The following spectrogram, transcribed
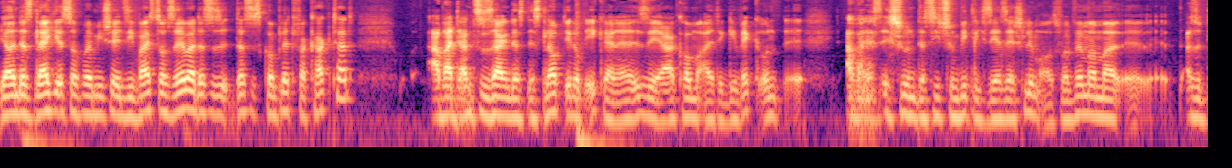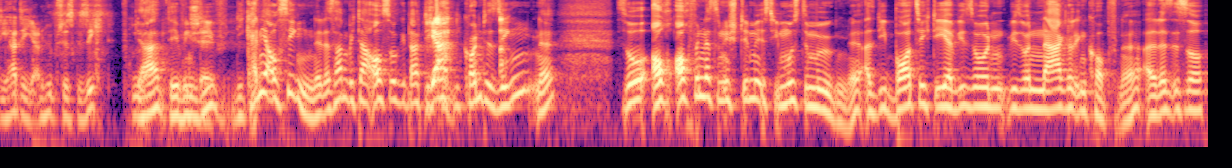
Ja, und das gleiche ist doch bei Michelle. Sie weiß doch selber, dass es, dass es komplett verkackt hat. Aber dann zu sagen, das, das glaubt ihr doch eh keiner. Dann ist sie, ja, komm, Alte, geh weg. Und, äh, aber das ist schon, das sieht schon wirklich sehr, sehr schlimm aus. Weil wenn man mal, äh, also die hatte ja ein hübsches Gesicht früher. Ja, definitiv. Die kann ja auch singen, ne? Das habe ich da auch so gedacht. Die, Ja. die konnte singen, ne? So, auch, auch wenn das so eine Stimme ist, die musste mögen, ne? Also die bohrt sich dir ja wie so ein, wie so ein Nagel in den Kopf, ne? Also das ist so.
